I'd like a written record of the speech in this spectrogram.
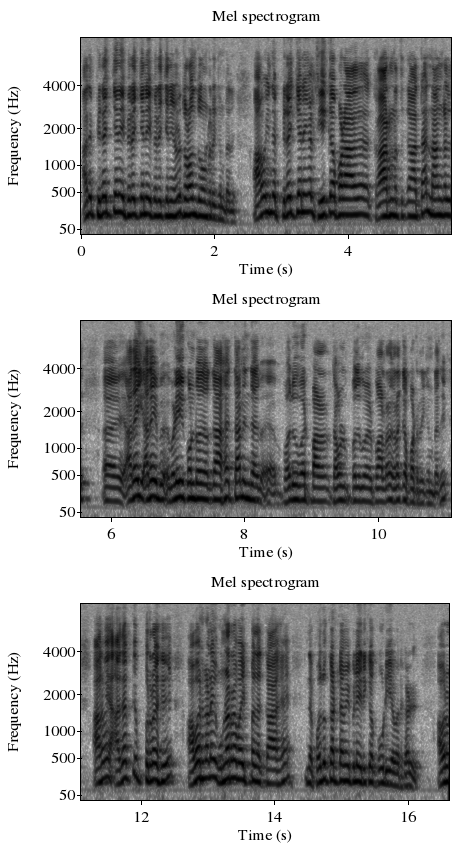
அது பிரச்சனை பிரச்சனை பிரச்சனைகள் தொடர்ந்து கொண்டிருக்கின்றது. ஆக இந்த பிரச்சனைகள் தீர்க்கப்படாத காரணத்துக்காகத்தான் நாங்கள் அதை அதை வெளியில் கொண்டு வருவதற்காகத்தான் இந்த பொது வேட்பாளர் தமிழ் பொது வேட்பாளர் இறக்கப்பட்டிருக்கின்றது. ஆகவே அதற்கு பிறகு அவர்களை உணர வைப்பதற்காக இந்த பொது கட்டமைப்பில் இருக்கக்கூடியவர்கள் அவர்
